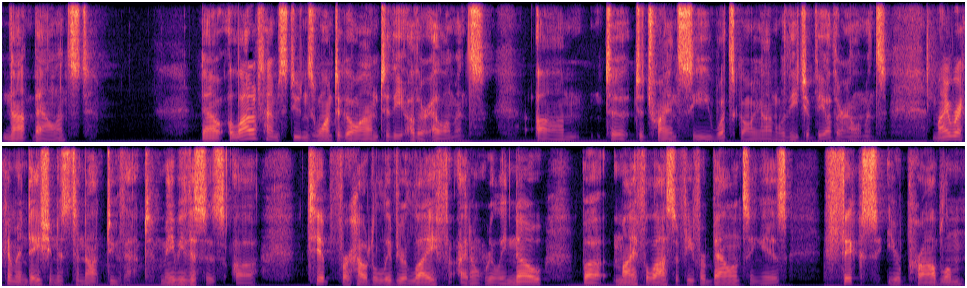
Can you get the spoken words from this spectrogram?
Not balanced. Now, a lot of times students want to go on to the other elements. Um, to, to try and see what's going on with each of the other elements. My recommendation is to not do that. Maybe this is a tip for how to live your life, I don't really know, but my philosophy for balancing is fix your problem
